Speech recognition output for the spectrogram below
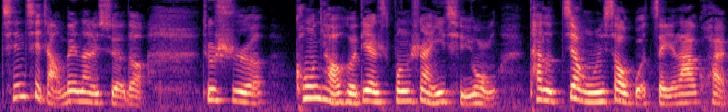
亲戚长辈那里学的，就是空调和电风扇一起用。它的降温效果贼拉快，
